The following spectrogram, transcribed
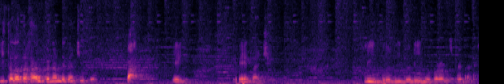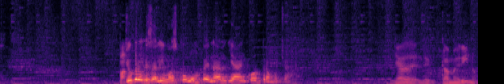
Y está la tajada del penal de ganchito. ¡Pa! En, enganche. Lindo, lindo, lindo para los penales. Yo creo que salimos con un penal ya en contra, muchachos. Ya del camerino.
